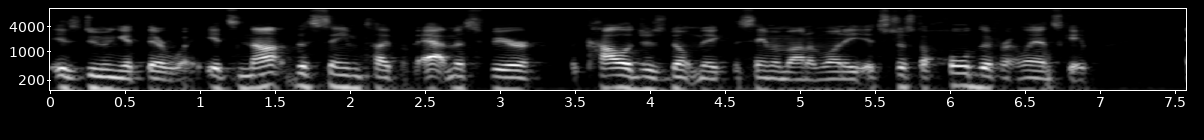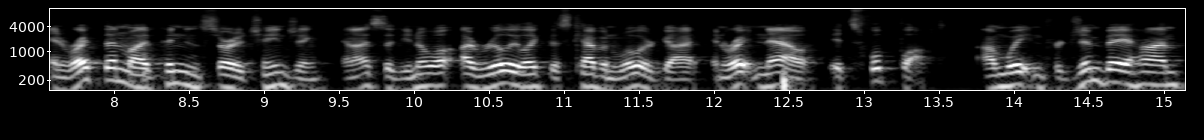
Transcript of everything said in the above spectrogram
is doing it their way. It's not the same type of atmosphere. The colleges don't make the same amount of money. It's just a whole different landscape. And right then, my opinion started changing. And I said, you know what? I really like this Kevin Willard guy. And right now, it's flip flopped. I'm waiting for Jim Boeheim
